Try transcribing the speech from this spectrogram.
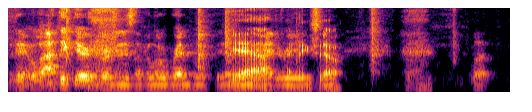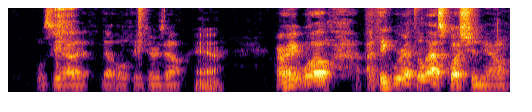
They- well, I think their version is like a little red book. That Yeah, had to I think so. um, but we'll see how that, that whole thing turns out. Yeah. All right. Well, I think we're at the last question now.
